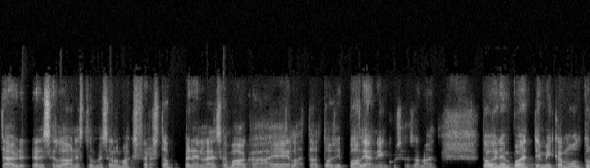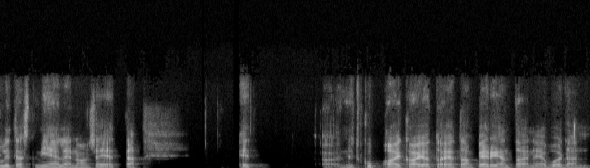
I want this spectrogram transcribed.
täydellisellä onnistumisella Max Verstappenille, niin se vaaka heilahtaa tosi paljon, niin kuin sä sanoit. Toinen pointti, mikä mulla tuli tästä mieleen, on se, että, että nyt kun aikaa jota ajetaan perjantaina ja voidaan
